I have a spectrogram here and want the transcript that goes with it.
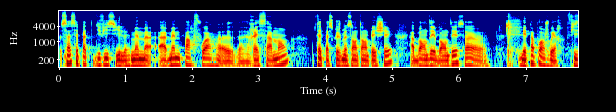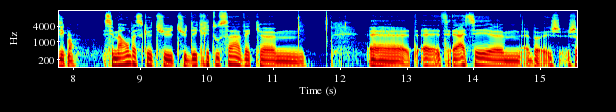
Ça, c'est pas difficile. Même, à- même parfois, euh, récemment, peut-être parce que je me sentais empêché, à bander, bander, ça. euh, mais pas pour jouir, physiquement. C'est marrant parce que tu, tu décris tout ça avec. euh, euh, euh, assez. euh, bah, je, je,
